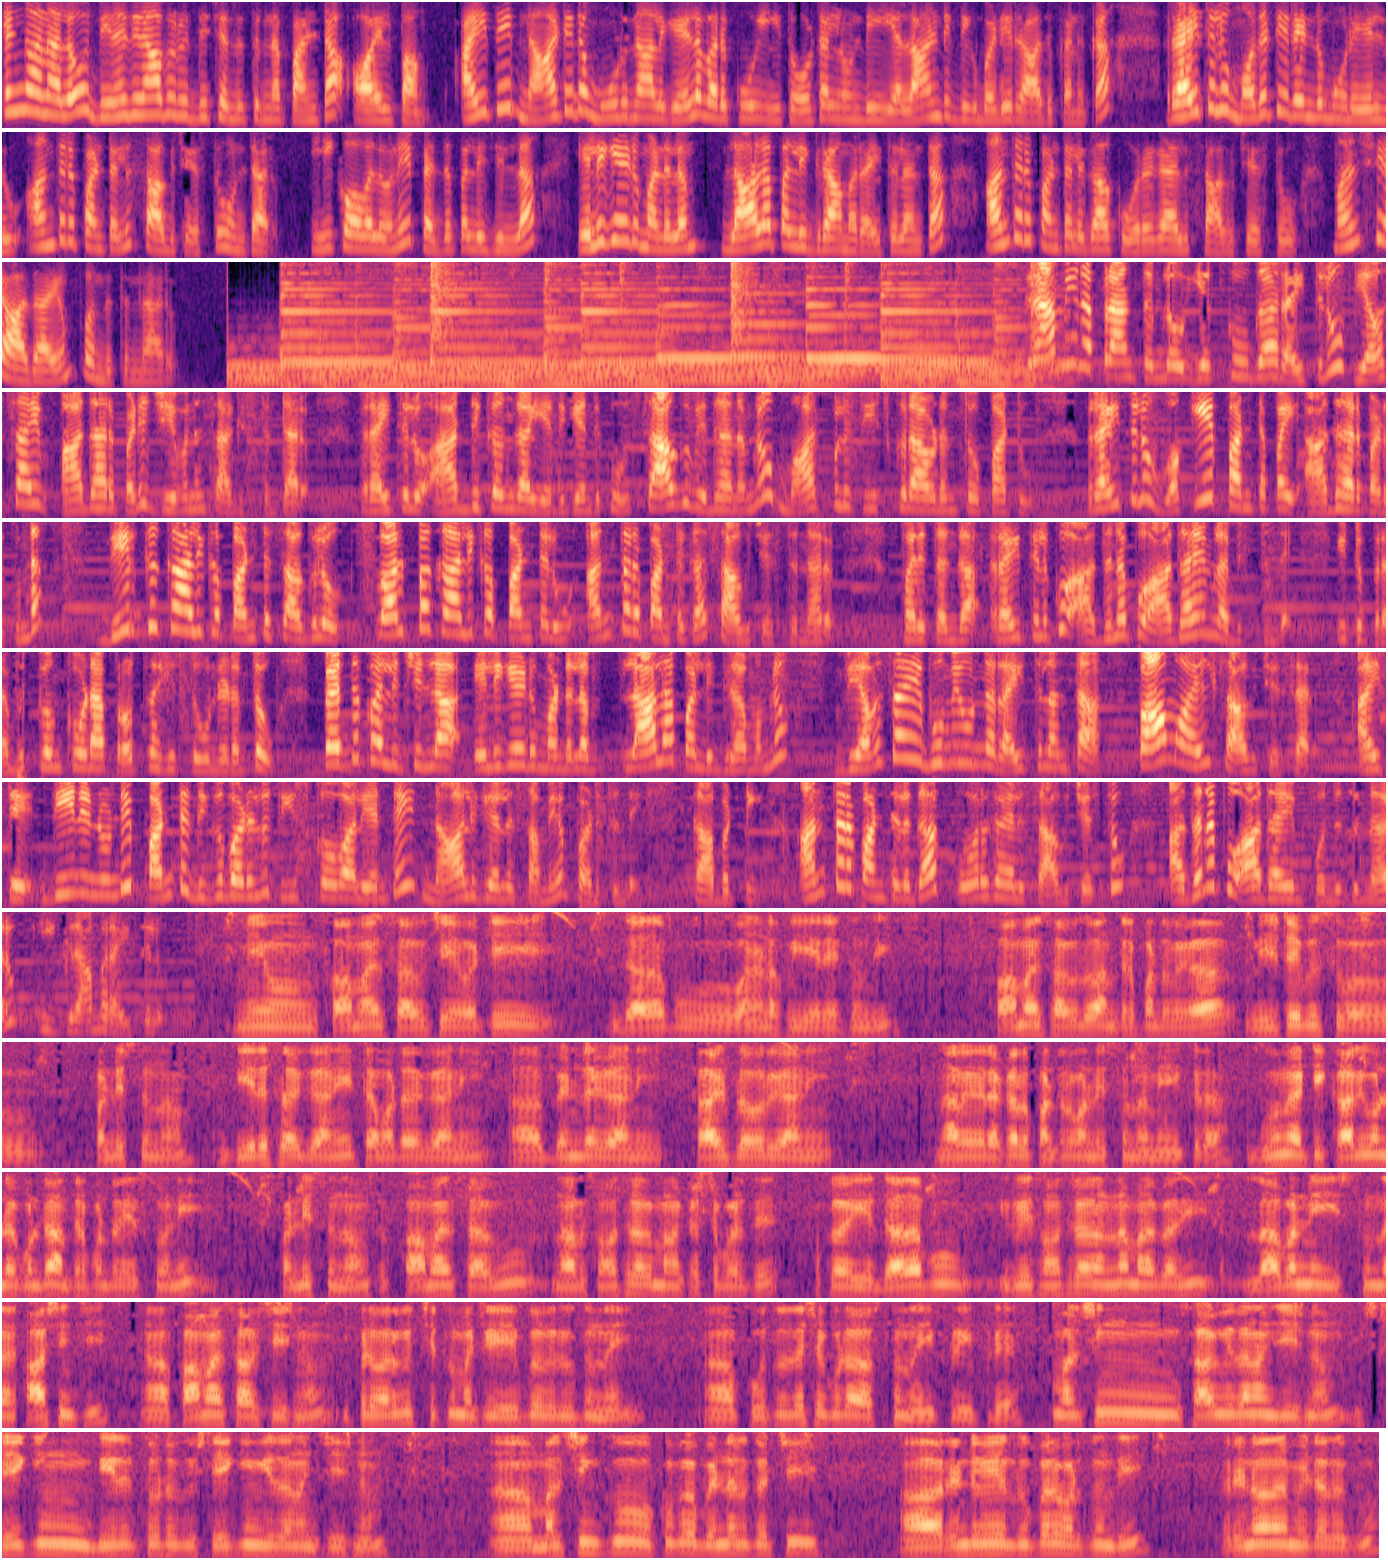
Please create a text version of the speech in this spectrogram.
తెలంగాణలో దినదినాభివృద్ధి చెందుతున్న పంట ఆయిల్ పామ్. అయితే నాటిన మూడు నాలుగేళ్ళ వరకు ఈ తోటల నుండి ఎలాంటి దిగుబడి రాదు కనుక రైతులు మొదటి రెండు మూడేళ్ళు అంతర పంటలు సాగు చేస్తూ ఉంటారు. ఈ కోవలోనే పెద్దపల్లి జిల్లా ఎలిగేడు మండలం లాలపల్లి గ్రామ రైతులంతా అంతర పంటలుగా కూరగాయలు సాగు చేస్తూ మంచి ఆదాయం పొందుతున్నారు. ప్రాంతంలో ఎక్కువగా రైతులు వ్యవసాయం ఆధారపడి జీవనం సాగిస్తుంటారు. రైతులు ఆర్థికంగా ఎదిగేందుకు సాగు విధానంలో మార్పులు తీసుకురావడంతో పాటు రైతులు ఒకే పంటపై ఆధారపడకుండా దీర్ఘకాలిక పంట సాగులో స్వల్పకాలిక పంటలు అంతర పంటగా సాగు చేస్తున్నారు. ఫలితంగా రైతులకు అదనపు ఆదాయం లభిస్తుంది. ఇటు ప్రభుత్వం కూడా ప్రోత్సహిస్తూ ఉండడంతో పెద్దపల్లి జిల్లా ఎలిగేడు మండలం లాలాపల్లి గ్రామంలో వ్యవసాయ భూమి ఉన్న రైతులంతా పామ్ ఆయిల్ సాగు చేశారు. అయితే దీని నుండి పంట దిగుబడులు తీసుకోవాలి అంటే నాలుగేళ్ళ సమయం పడుతుంది. కాబట్టి అంతర పంటలుగా కూరగాయలు సాగు చేస్తూ అదనపు ఆదాయం పొందుతున్నారు ఈ గ్రామ రైతులు. మేము ఫామ్ ఆయిల్ సాగు చేయబట్టి దాదాపు వన్ అండ్ హాఫ్ ఇయర్ అవుతుంది. ఫామ్ ఆయిల్ సాగులో అంతర పంటలుగా వెజిటేబుల్స్ పండిస్తున్నాం. బీర సాగు కానీ టమాటా కానీ బెండ కానీ కాలీఫ్లవర్ కానీ నాలుగైదు రకాల పంటలు పండిస్తున్నాం మేము ఇక్కడ. భూమి అట్టి ఖాళీ ఉండకుండా అంతర పంటలు వేసుకొని పండిస్తున్నాం. పామ్ ఆయిల్ సాగు నాలుగు సంవత్సరాలు మనం కష్టపడితే ఒక దాదాపు ఇరవై సంవత్సరాలన్నా మనకు అది లాభాన్ని ఇస్తుందని ఆశించి పామ్ ఫామ్ ఆయిల్ సాగు చేసినాం. ఇప్పటి వరకు చెట్లు మంచిగా ఏపుగా పెరుగుతున్నాయి. పూత దశ కూడా వస్తున్నాయి ఇప్పుడు ఇప్పుడే. మల్చింగ్ సాగు విధానం చేసినాం. స్టేకింగ్ బీర తోటకు స్టేకింగ్ విధానం చేసినాం. మల్చింగ్కు ఒక్కొక్క బెండలకు వచ్చి రెండు వేల రూపాయలు పడుతుంది. రెండు వందల మీటర్లకు.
